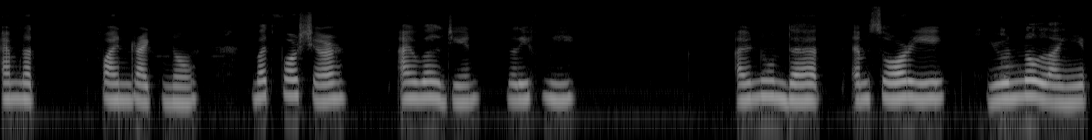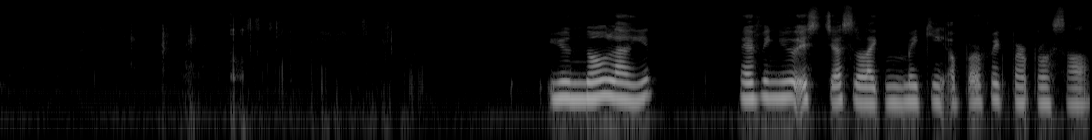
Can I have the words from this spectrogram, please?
I'm not fine right now, but for sure I will, Jean. Believe me. I know that. I'm sorry. You know langit. You know langit. Having you is just like making a perfect proposal.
